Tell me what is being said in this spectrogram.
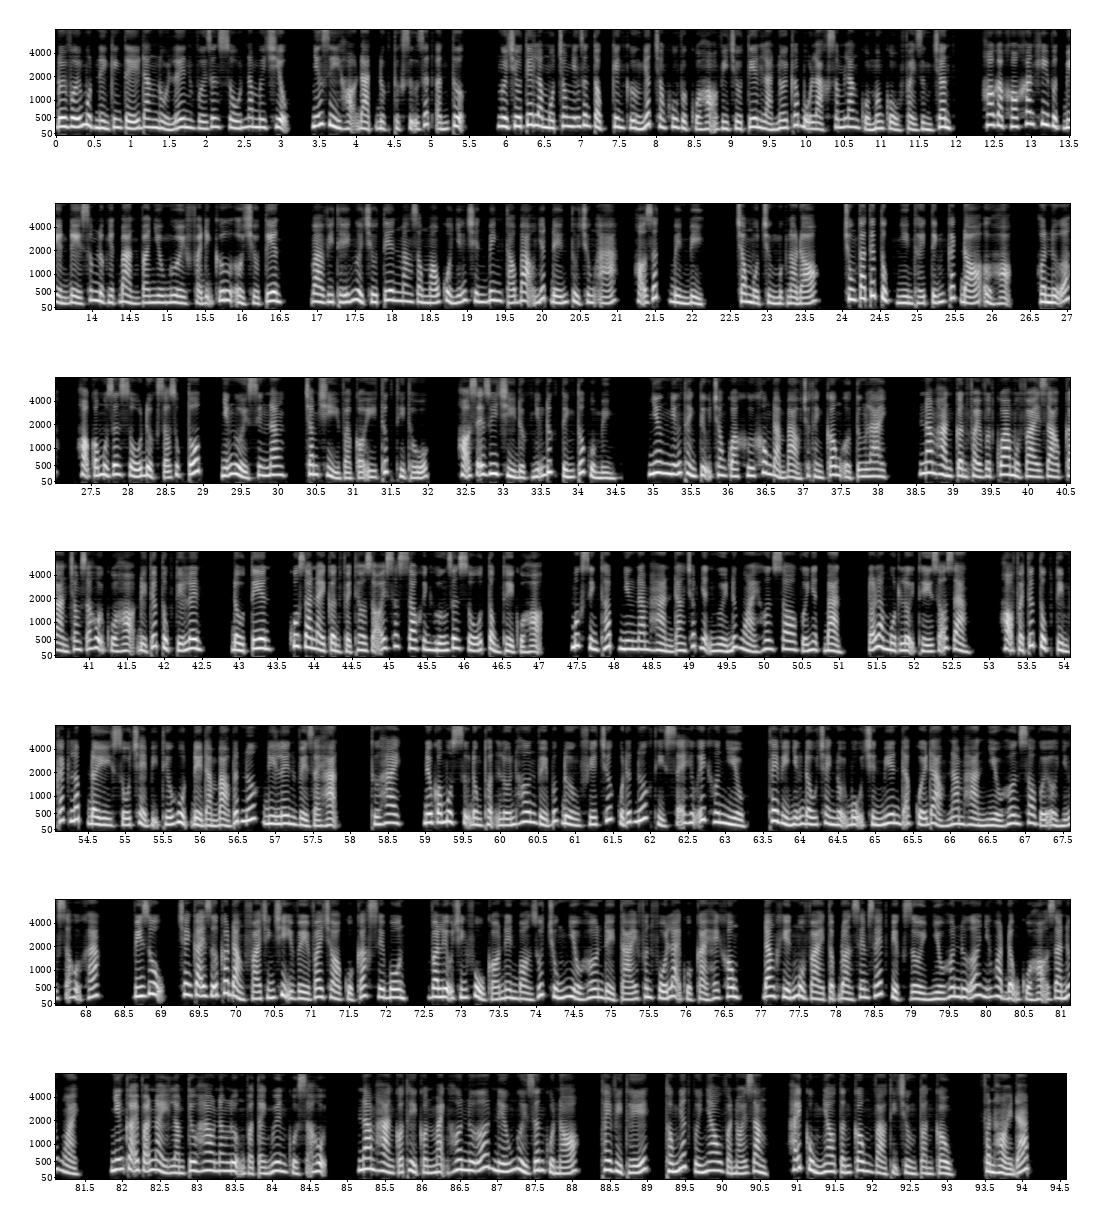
Đối với một nền kinh tế đang nổi lên với dân số 50 triệu, những gì họ đạt được thực sự rất ấn tượng. Người Triều Tiên là một trong những dân tộc kiên cường nhất trong khu vực của họ vì Triều Tiên là nơi các bộ lạc xâm lăng của Mông Cổ phải dừng chân. Họ gặp khó khăn khi vượt biển để xâm lược Nhật Bản và nhiều người phải định cư ở Triều Tiên. Và vì thế người Triều Tiên mang dòng máu của những chiến binh táo bạo nhất đến từ Trung Á, họ rất bền bỉ. Trong một chừng mực nào đó, chúng ta tiếp tục nhìn thấy tính cách đó ở họ. Hơn nữa, họ có một dân số được giáo dục tốt, những người siêng năng, chăm chỉ và có ý thức thi thố. Họ sẽ duy trì được những đức tính tốt của mình. Nhưng những thành tựu trong quá khứ không đảm bảo cho thành công ở tương lai. Nam Hàn cần phải vượt qua một vài rào cản trong xã hội của họ để tiếp tục tiến lên. Đầu tiên, quốc gia này cần phải theo dõi sát sao khuynh hướng dân số tổng thể của họ. Mức sinh thấp nhưng Nam Hàn đang chấp nhận người nước ngoài hơn so với Nhật Bản. Đó là một lợi thế rõ ràng. Họ phải tiếp tục tìm cách lấp đầy số trẻ bị thiếu hụt để đảm bảo đất nước đi lên về dài hạn. Thứ hai, nếu có một sự đồng thuận lớn hơn về bước đường phía trước của đất nước thì sẽ hữu ích hơn nhiều, thay vì những đấu tranh nội bộ triền miên đã quấy đảo Nam Hàn nhiều hơn so với ở những xã hội khác. Ví dụ, tranh cãi giữa các đảng phái chính trị về vai trò của các sebon và liệu chính phủ có nên bòn rút chúng nhiều hơn để tái phân phối lại của cải hay không, đang khiến một vài tập đoàn xem xét việc rời nhiều hơn nữa những hoạt động của họ ra nước ngoài. Những cãi vã này làm tiêu hao năng lượng và tài nguyên của xã hội. Nam Hàn có thể còn mạnh hơn nữa nếu người dân của nó, thay vì thế, thống nhất với nhau và nói rằng hãy cùng nhau tấn công vào thị trường toàn cầu. Phần hỏi đáp.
